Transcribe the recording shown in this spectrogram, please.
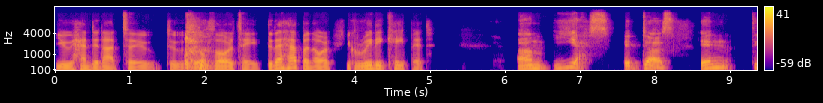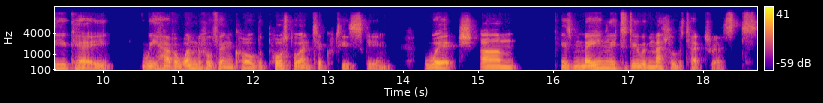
you handed that to to the authority? Did that happen or you could really keep it? Um, yes, it does. In the UK, we have a wonderful thing called the Portable Antiquities Scheme, which um, is mainly to do with metal detectorists.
